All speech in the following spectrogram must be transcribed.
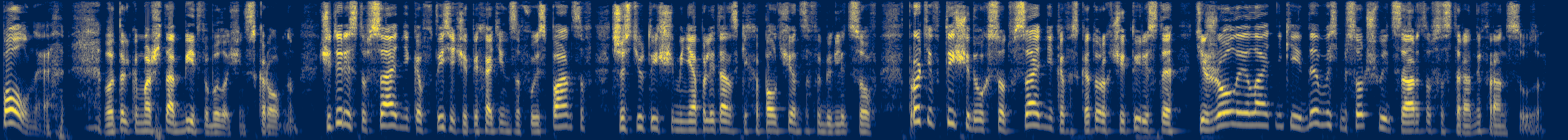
Полная. Вот только масштаб битвы был очень скромным. 400 всадников, 1000 пехотинцев у испанцев, с 6 тысячами неаполитанских ополченцев и беглецов, против 1200 всадников, из которых 400 тяжелые латники до 800 швейцарцев со стороны французов.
